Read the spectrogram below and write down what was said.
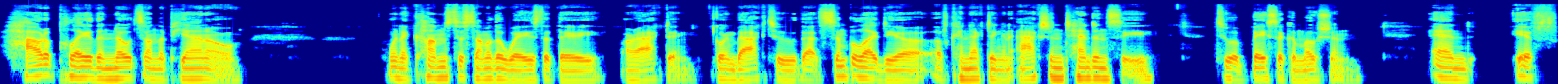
how to play the notes on the piano when it comes to some of the ways that they are acting going back to that simple idea of connecting an action tendency to a basic emotion. And if,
